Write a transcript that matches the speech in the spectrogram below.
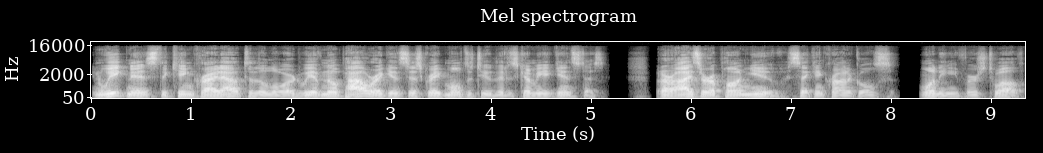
In weakness, the king cried out to the Lord, We have no power against this great multitude that is coming against us, but our eyes are upon you. 2 Chronicles 20, verse 12.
